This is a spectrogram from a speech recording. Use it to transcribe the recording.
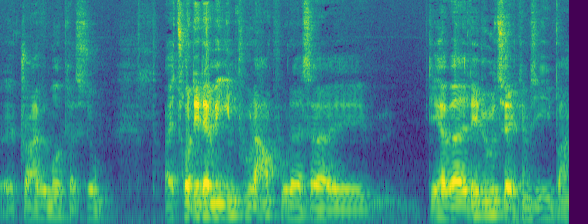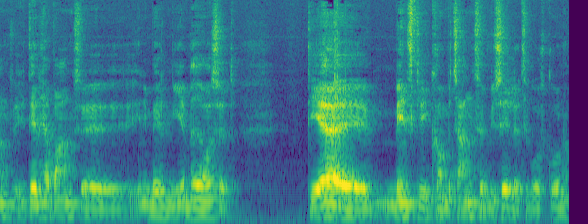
øh, drive mod præstation. Og jeg tror, det der med input-output, altså, øh, det har været lidt udtalt, kan man sige, i, branche, i den her branche øh, indimellem i og med også, at det er øh, menneskelige kompetencer, vi sælger til vores kunder.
